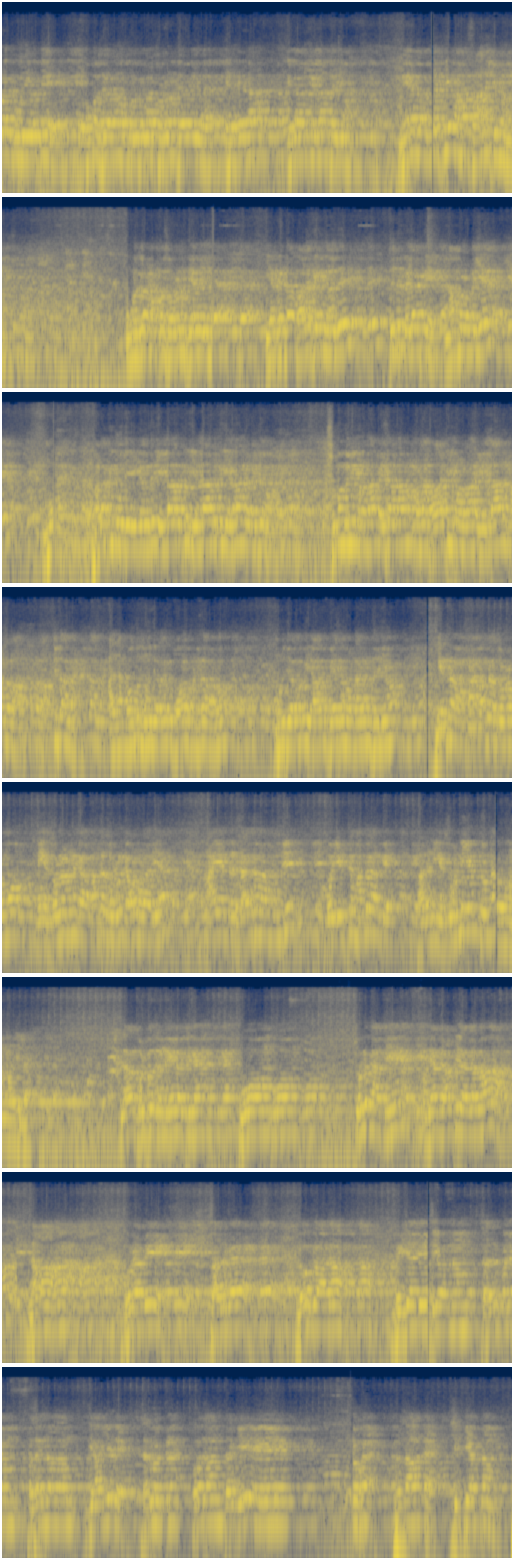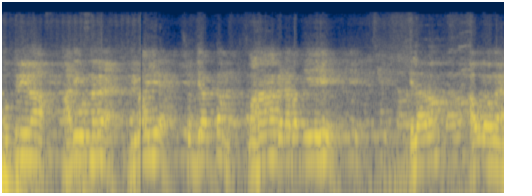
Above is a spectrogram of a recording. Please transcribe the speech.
நிர்வாக ஊதியை பத்தி ரொம்ப சேரணும் உங்களுக்கு எல்லாம் சொல்லணும் தேவையில்லை. ஏன்னு கேட்டா எல்லாருக்கும் எல்லாம் தெரியும். மேல வந்து நம்ம சாதிக்க முடியும். உங்களுக்கு ரொம்ப சொல்லணும் தேவையில்லை. ஏன்னு கேட்டா வழக்குங்கிறது திருவிளக்கு. நம்மளுடைய வழக்கு பூஜைங்கிறது எல்லாருக்கும் எல்லாருக்கும் எல்லாம் கிடைக்கும். சுமங்கலி பண்ணலாம் வயசானவங்க பண்ணலாம் பாட்டி பண்ணலாம் எல்லாரும் பண்ணலாம். இதுதாங்க அது நம்ம வந்து முடிஞ்ச அளவுக்கு ஃபாலோ பண்ணி தான் ஆகணும். முடிஞ்ச அளவுக்கு யாரும் பேச மாட்டாங்கன்னு தெரியும். என்ன ம- மந்திரம் சொல்றோமோ நீங்க சொல்லணும்னு மந்திரம் சொல்றோம் கவலைப்படாதீங்க. ஆயிரத்தி சகசரம் முடிஞ்சு ஒரு எட்டு மந்திரம் இருக்கு. அதை நீங்க சொன்னீங்கன்னு சொன்னா பண்ண முடியல. எல்லாரும் புட்பத்து ரெண்டு கையில வச்சுங்க. ஓம் ஓம். சொல்லுங்க ஆச்சி டாக்டர் எல்லாரும் நமாக குரவே. சர்வ. லோகானாம் விஜயே சிவன்னம் சதர்பஜம் பிரசன்னதம் தியாயதே சர்வக்ன உபதாந்தகே யோக பிரசாத சித்தியர்த்தம் புத்திரீணாம் அதி உன்னத விவாய சுத்தியர்த்தம் மகாகணபதி எல்லாரும் அவங்க அவங்க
